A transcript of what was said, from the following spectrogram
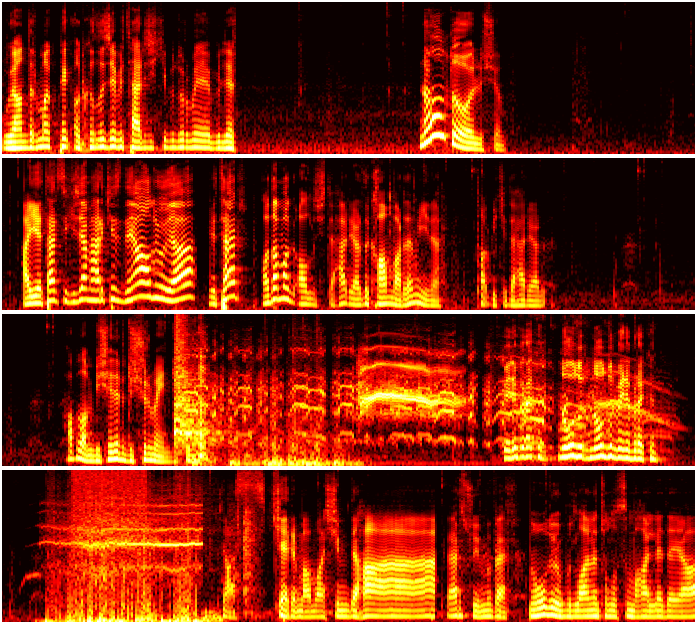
Uyandırmak pek akıllıca bir tercih gibi durmayabilir. Ne oldu o ölüşüm? Ha yeter sikeceğim. Herkes ne ağlıyor ya? Yeter. Adama al işte. Her yerde kan var değil mi yine? Tabii ki de her yerde. Ablam bir şeyleri düşürmeyin. düşürmeyin. beni bırakın. Ne olur ne olur beni bırakın. Ya sikerim ama şimdi ha. Ver suyumu ver. Ne oluyor bu lanet olası mahallede ya?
